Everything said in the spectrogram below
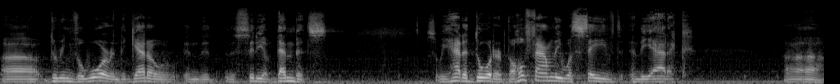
uh, during the war in the ghetto in the, in the city of Dembitz. So he had a daughter. The whole family was saved in the attic uh,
